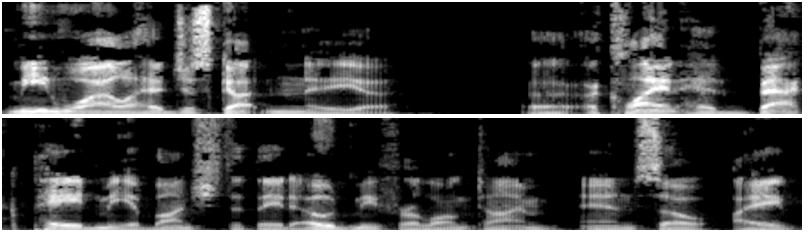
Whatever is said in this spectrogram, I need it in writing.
meanwhile, I had just gotten a, uh, uh, a client had back paid me a bunch that they'd owed me for a long time, and so I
